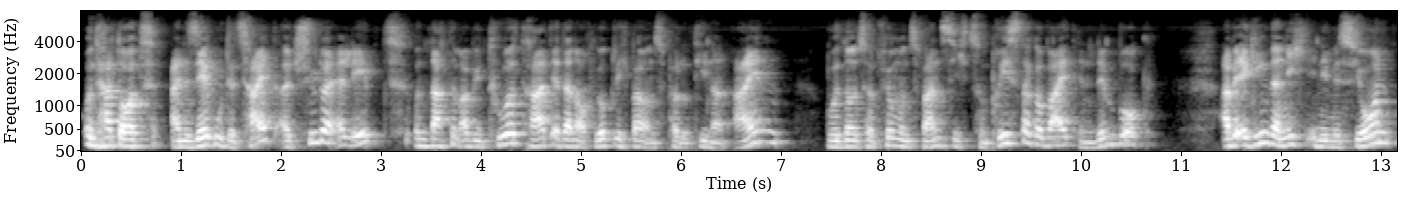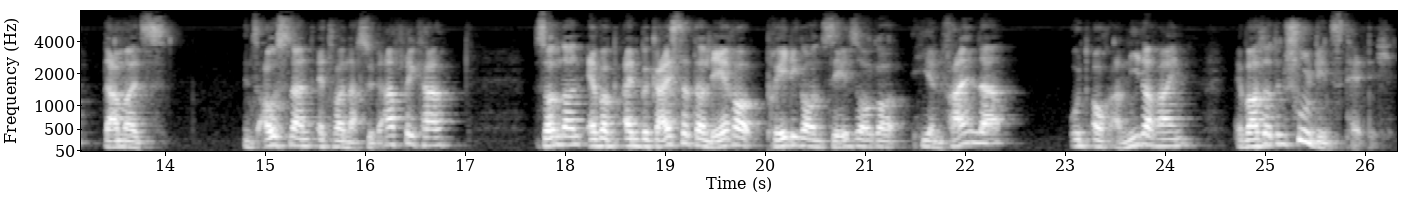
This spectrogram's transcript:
und hat dort eine sehr gute Zeit als Schüler erlebt. Und nach dem Abitur trat er dann auch wirklich bei uns Palutinern ein, wurde 1925 zum Priester geweiht in Limburg aber er ging dann nicht in die Mission, damals ins Ausland, etwa nach Südafrika, sondern er war ein begeisterter Lehrer, Prediger und Seelsorger hier in Fallender und auch am Niederrhein. Er war dort im Schuldienst tätig.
